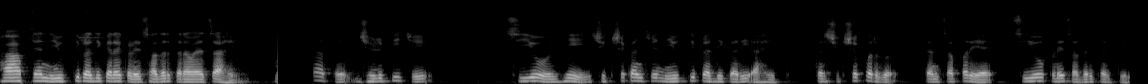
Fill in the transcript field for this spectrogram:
हा आपल्या नियुक्ती प्राधिकाऱ्याकडे सादर करावयाचा आहे. उदाहरणार्थ झेडपीचे सी ओ हे शिक्षकांचे नियुक्ती प्राधिकारी आहेत. तर शिक्षक वर्ग त्यांचा पर्याय सी ओकडे सादर करतील.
